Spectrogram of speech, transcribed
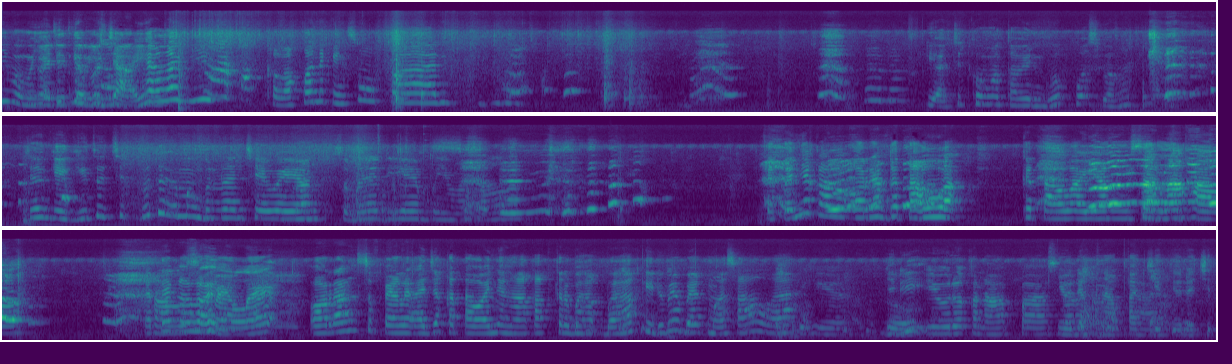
Ih, mamanya Acit gak percaya lagi. Kalau aku anak yang sopan. Di Acit kok ngetawain gue puas banget. Jangan kayak gitu, Cit. Gue tuh emang beneran cewek yang sebenarnya dia yang punya masalah katanya kalau orang ketawa ketawa yang salah salah hal. Katanya kalau sepele orang sepele aja ketawanya ngakak terbahak-bahak hidupnya banyak masalah. Iya. Jadi- jadi ya udah kenapa ya udah kenapa kita- cit? Ya udah cit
